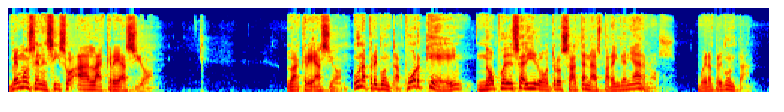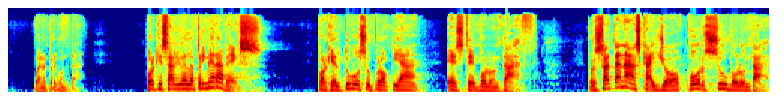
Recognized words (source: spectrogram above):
Vemos en inciso a la creación. La creación. Una pregunta, ¿por qué no puede salir otro Satanás para engañarnos? Buena pregunta, buena pregunta. Porque salió la primera vez, porque él tuvo su propia este, voluntad. Pero Satanás cayó por su voluntad.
